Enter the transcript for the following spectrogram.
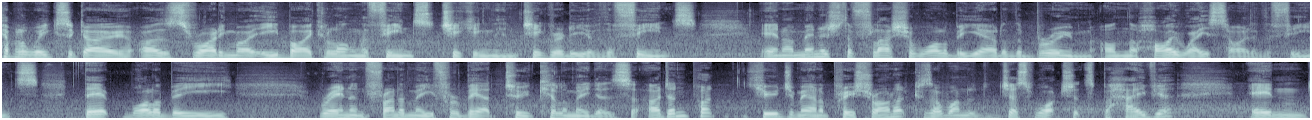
A couple of weeks ago, I was riding my e bike along the fence, checking the integrity of the fence, and I managed to flush a wallaby out of the broom on the highway side of the fence. That wallaby ran in front of me for about two kilometres. I didn't put huge amount of pressure on it because I wanted to just watch its behaviour, and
